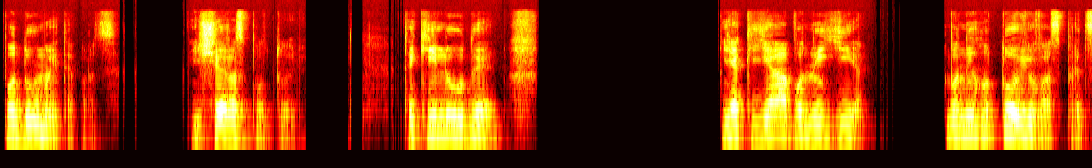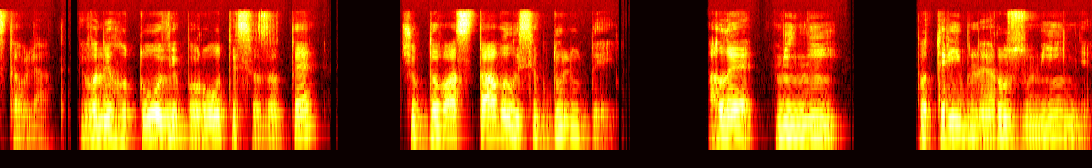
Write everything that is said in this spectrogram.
Подумайте про це. І ще раз повторюю: такі люди, як я, вони є. Вони готові вас представляти. Вони готові боротися за те, щоб до вас ставилися як до людей. Але мені потрібне розуміння,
